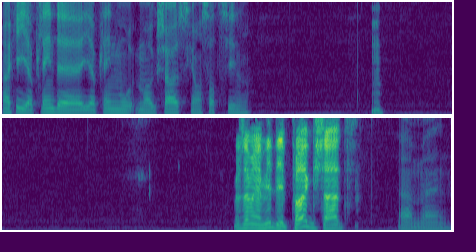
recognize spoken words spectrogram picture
Ok, il y a plein de, il y a plein de mugshots qui ont sorti là. Moi, j'aimerais mieux des pug shots. Ah man.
